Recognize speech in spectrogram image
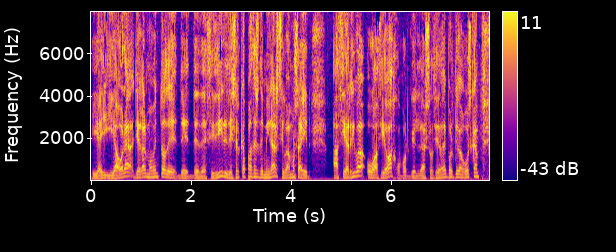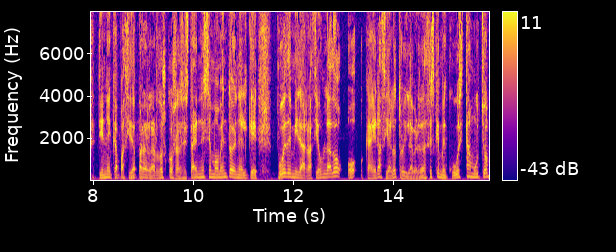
Y, y ahora llega el momento de, de- de decidir y de ser capaces de mirar si vamos a ir hacia arriba o hacia abajo, porque la Sociedad Deportiva Huesca tiene capacidad para las dos cosas. Está en ese momento en el que puede mirar hacia un lado o caer hacia el otro. Y la verdad es que me cuesta mucho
